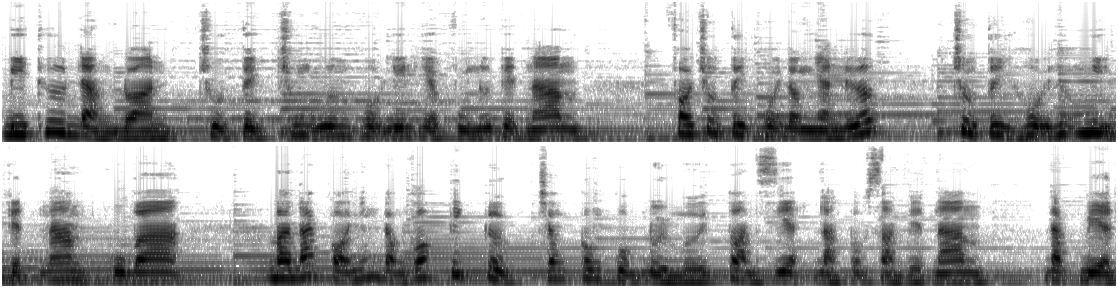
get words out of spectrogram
Bí thư Đảng đoàn, Chủ tịch Trung ương Hội Liên hiệp Phụ nữ Việt Nam, Phó Chủ tịch Hội đồng Nhà nước, Chủ tịch Hội hữu nghị Việt Nam Cuba. Bà đã có những đóng góp tích cực trong công cuộc đổi mới toàn diện Đảng Cộng sản Việt Nam, đặc biệt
